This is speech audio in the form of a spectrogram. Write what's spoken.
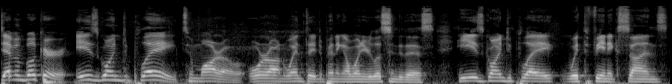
Devin Booker is going to play tomorrow or on Wednesday, depending on when you're listening to this. He is going to play with the Phoenix Suns,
